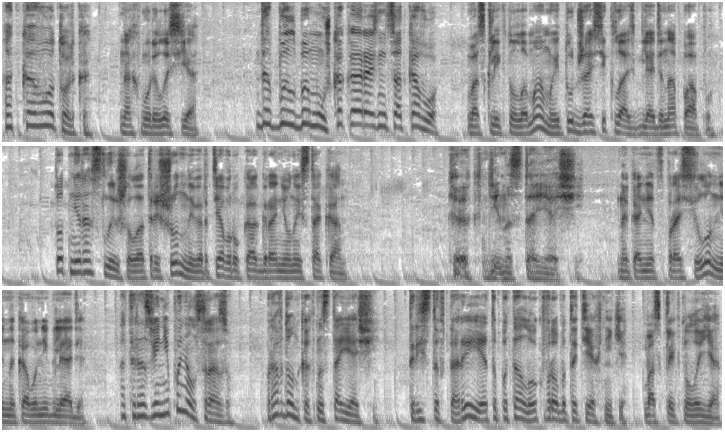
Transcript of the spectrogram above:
«От кого только?» – нахмурилась я. «Да был бы муж, какая разница от кого?» – воскликнула мама и тут же осеклась, глядя на папу. Тот не расслышал, отрешенно вертя в руках граненый стакан. «Как не настоящий?» – наконец спросил он, ни на кого не глядя. «А ты разве не понял сразу? Правда он как настоящий? 302 – это потолок в робототехнике», – воскликнула я.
